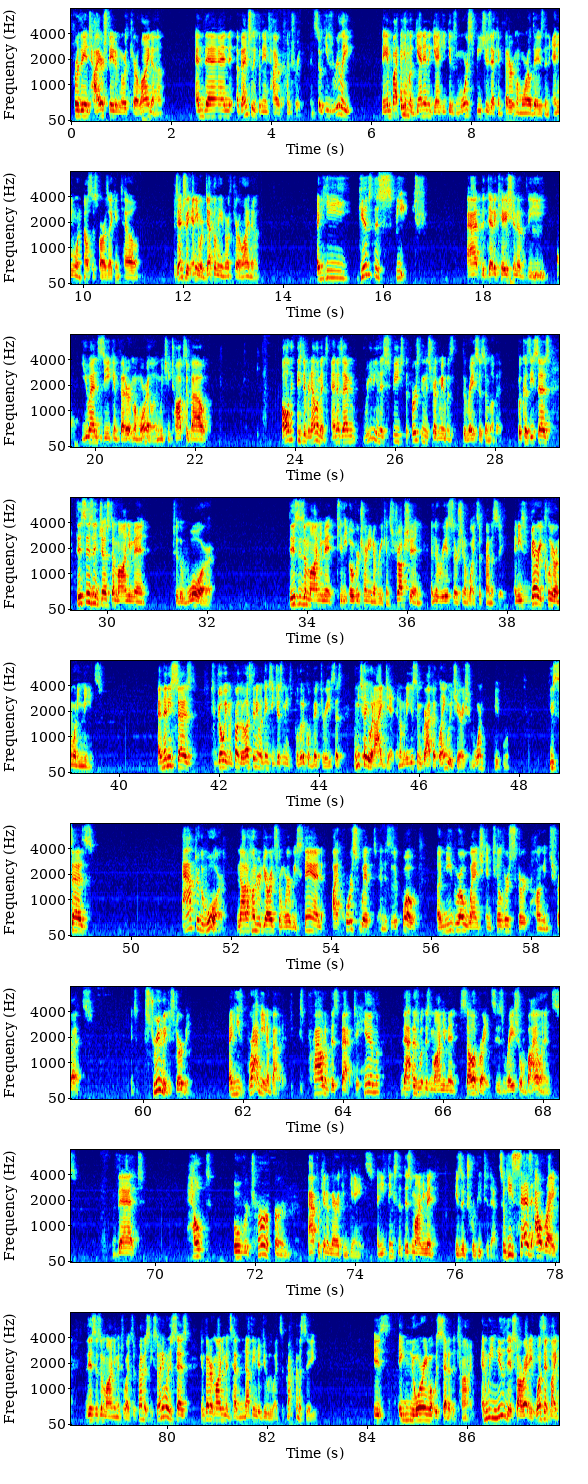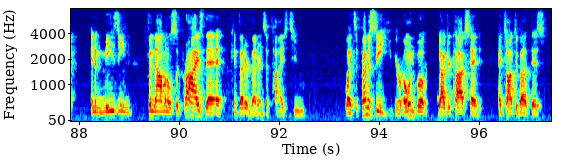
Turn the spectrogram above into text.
for the entire state of North Carolina, and then eventually for the entire country. And so he's really they invite him again and again. He gives more speeches at Confederate Memorial Days than anyone else, as far as I can tell. Potentially anywhere, definitely in North Carolina. And he gives this speech at the dedication of the UNC Confederate Memorial, in which he talks about all these different elements. And as I'm reading this speech, the first thing that struck me was the racism of it, because he says this isn't just a monument to the war, this is a monument to the overturning of Reconstruction and the reassertion of white supremacy. And he's very clear on what he means. And then he says, to go even further, lest anyone thinks he just means political victory, he says, Let me tell you what I did. And I'm going to use some graphic language here. I should warn people. He says, after the war, not 100 yards from where we stand, I horsewhipped, and this is a quote, a Negro wench until her skirt hung in shreds. It's extremely disturbing. And he's bragging about it. Proud of this fact. To him, that is what this monument celebrates is racial violence that helped overturn African American gains. And he thinks that this monument is a tribute to that. So he says outright, this is a monument to white supremacy. So anyone who says Confederate monuments have nothing to do with white supremacy is ignoring what was said at the time. And we knew this already. It wasn't like an amazing, phenomenal surprise that Confederate veterans have ties to white supremacy. Your own book, Dr. Cox, had had talked about this.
